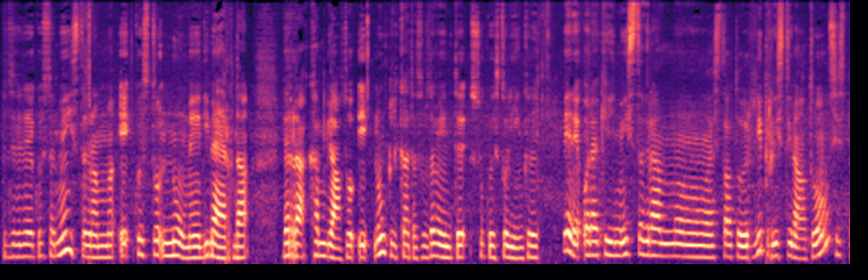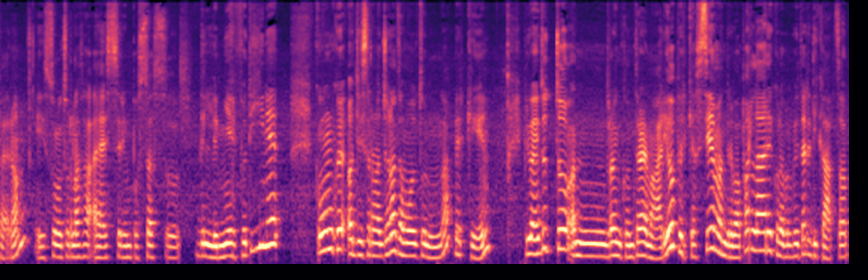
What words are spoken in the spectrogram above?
Potete vedere questo è il mio Instagram e questo nome di merda verrà cambiato e non cliccate assolutamente su questo link. Bene, ora che il mio Instagram è stato ripristinato, si spera, e sono tornata a essere in possesso delle mie fotine, comunque oggi sarà una giornata molto lunga perché prima di tutto andrò a incontrare Mario perché assieme andremo a parlare con la proprietaria di casa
